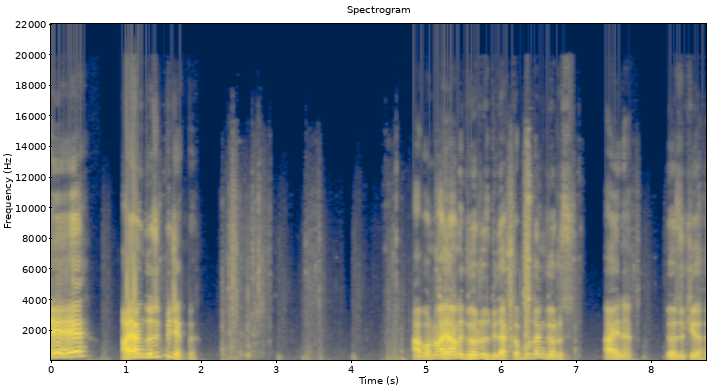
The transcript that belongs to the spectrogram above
Ee, ayağın gözükmeyecek mi? Abi onun ayağını görürüz bir dakika. Buradan görürüz. Aynen. Gözüküyor.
